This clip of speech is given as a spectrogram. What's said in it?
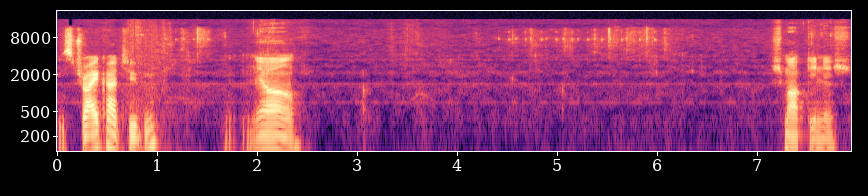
Die Striker-Typen. Ja. Ich mag die nicht.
